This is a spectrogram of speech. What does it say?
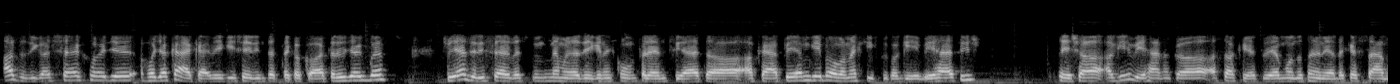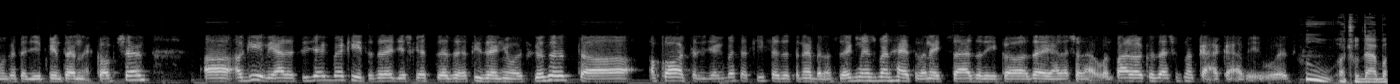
az az igazság, hogy, eh, hogy a KKV-k is érintettek a kartelügyekbe, és ugye ezért is szerveztünk nem olyan régen egy konferenciát a, a KPMG-be, ahol meghívtuk a GVH-t is, és a, a GVH-nak a, a szakértője mondott nagyon érdekes számokat egyébként ennek kapcsán. A, a GV állatügyekben 2001 és 2018 között a, a kartelügyekben, tehát kifejezetten ebben a szegmensben 71% az eljárás alá volt vállalkozásoknak KKV volt. Hú, a csodába.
